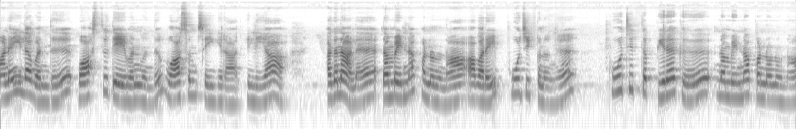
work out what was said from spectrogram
மனையில் வந்து வாஸ்து தேவன் வந்து வாசம் செய்கிறார் இல்லையா? அதனால் நம்ம என்ன பண்ணணும்னா அவரை பூஜிக்கணுங்க. பூஜித்த பிறகு நம்ம என்ன பண்ணணும்னா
